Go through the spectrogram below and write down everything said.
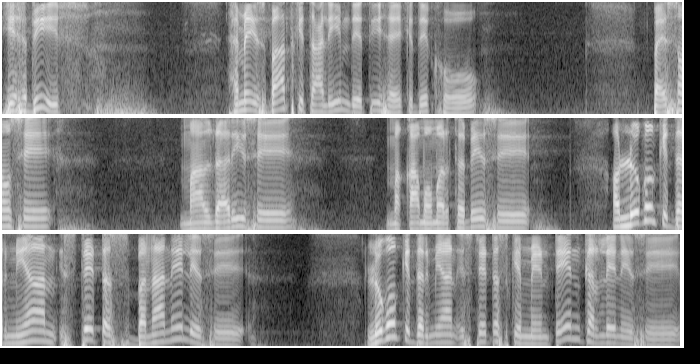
ये हदीस हमें इस बात की तालीम देती है कि देखो, पैसों से, मालदारी से, मकाम मरतबे से, और लोगों के दरमियान स्टेटस बनाने ले से, लोगों के दरमियान स्टेटस के मेंटेन कर लेने से,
